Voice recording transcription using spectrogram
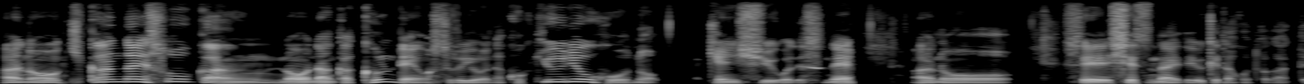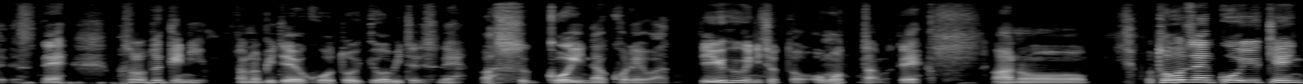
あの、気管内相関のなんか訓練をするような呼吸療法の研修をですね、あの、施設内で受けたことがあってですね、その時にあのビデオ口頭鏡を見てですね、あ、すごいな、これはっていうふうにちょっと思ったので、あの、当然こういう研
